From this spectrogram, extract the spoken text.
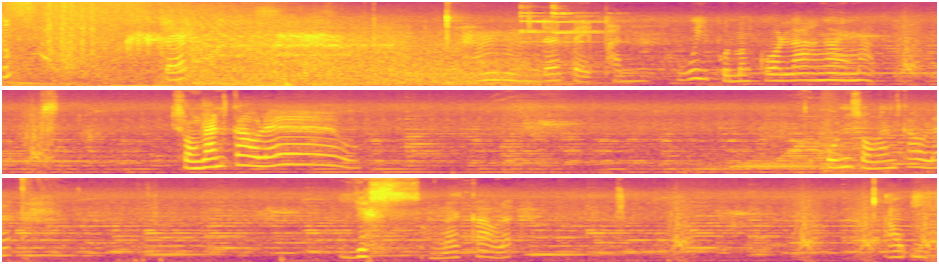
ชุบแตกอืมได้แปดพันอุ้ยผลมังกรล่าง่ายมากสองล้านเก้าแล้วคนสองล้านเก้าแล้ว yes สองล้านเก้าแล้ว เอาอีก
